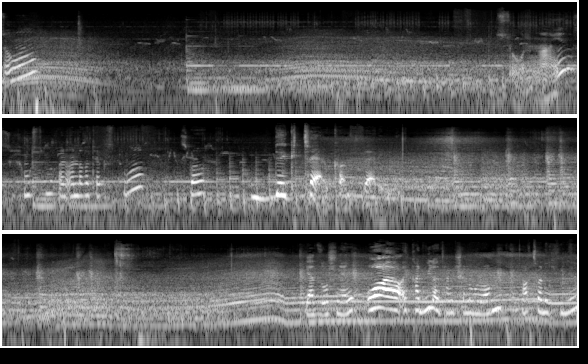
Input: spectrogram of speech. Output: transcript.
so. So nice. Eine andere Textur. Und zwar Dictator Confetti. Ja, so schnell. Oh, ich kann wieder Tankstelle robben. Macht zwar nicht viel,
